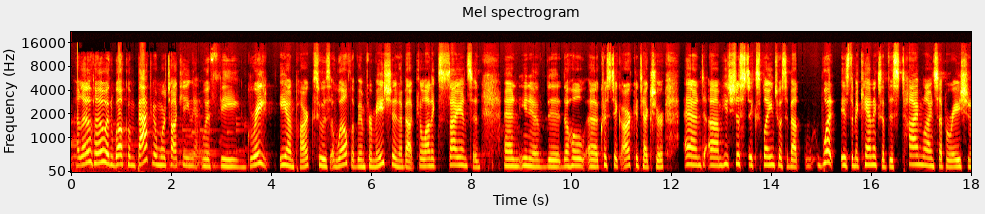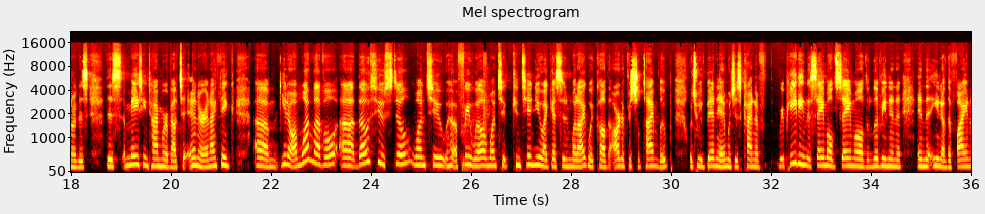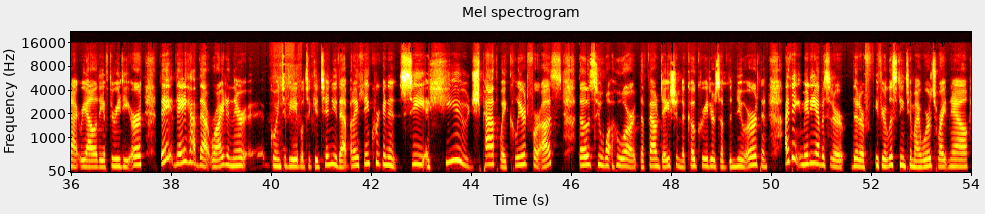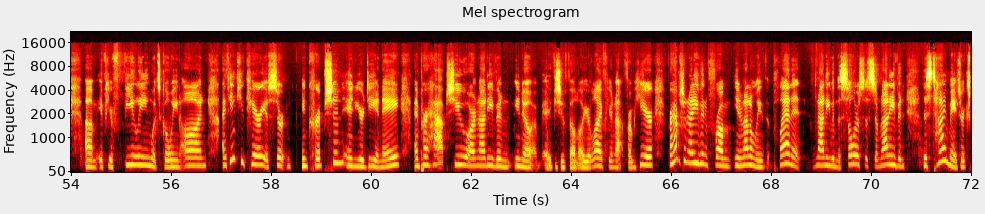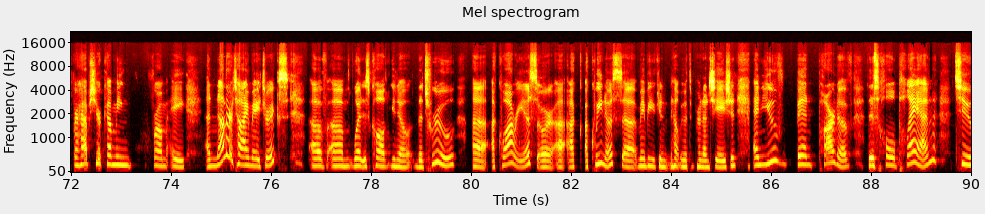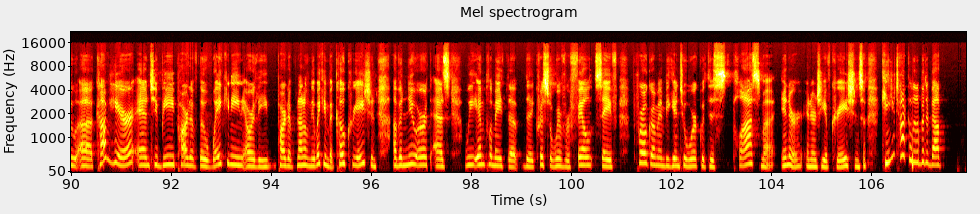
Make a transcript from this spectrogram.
Hello, hello, and welcome back. And we're talking with the great Ian Parks, who is a wealth of information about Keylontic science and and you know the the whole uh, Christic architecture, and um, he's just explained to us about what is the mechanics of this timeline separation or this this amazing time we're about to enter. And I think um, you know on one level, uh, those who still want to have free will and want to continue, I guess, in what I would call the artificial time loop, which we've been in, which is kind of repeating the same old same old and living in a in the you know the finite reality of 3D Earth. They they have that right, and they're going to be able to continue that. But I think we're going to see a huge pathway cleared for us, those who want, who are the foundation, the co-creators of the new Earth. And I think many of us that are that are, if you're listening to my words right now, um, if you're feeling what's going on, I think you carry a certain encryption in your DNA. And perhaps you are not even, you know, if you felt all your life, you're not from here. Perhaps you're not even from, you know, not only the planet, not even the solar system, not even this time matrix. Perhaps you're coming from a another time matrix of um, what is called, you know, the true uh, Aquarius or uh, Aquinas. Uh, maybe you can help me with the pronunciation. And you've been part of this whole plan to uh, come here and to be part of the awakening or the part of not only the awakening but co-creation of a new earth as we implement the the crystal river fail safe program and begin to work with this plasma inner energy of creation. So can you talk a little bit about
